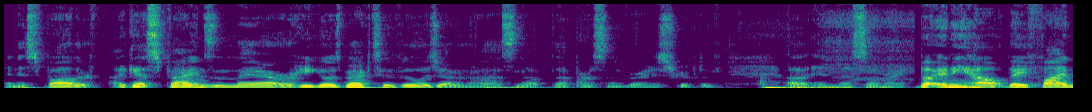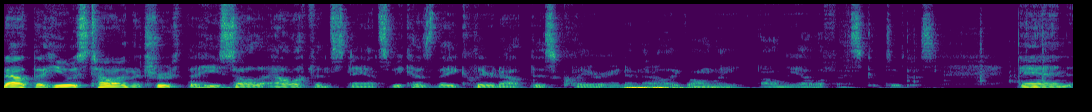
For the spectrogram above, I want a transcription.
And his father, I guess, finds him there, or he goes back to the village. I don't know. That's not that part's not very descriptive uh, in the summary. But anyhow, they find out that he was telling the truth that he saw the elephants dance because they cleared out this clearing, and they're like, only only elephants could do this. And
